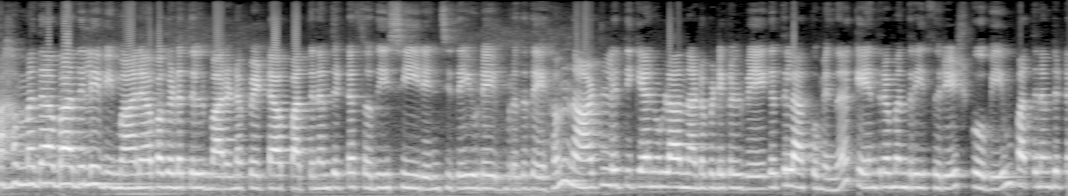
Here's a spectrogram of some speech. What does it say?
അഹമ്മദാബാദിലെ വിമാനാപകടത്തിൽ മരണപ്പെട്ട പത്തനംതിട്ട സ്വദേശി രഞ്ജിതയുടെ മൃതദേഹം നാട്ടിലെത്തിക്കാനുള്ള നടപടികൾ വേഗത്തിലാക്കുമെന്ന് കേന്ദ്രമന്ത്രി സുരേഷ് ഗോപിയും പത്തനംതിട്ട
